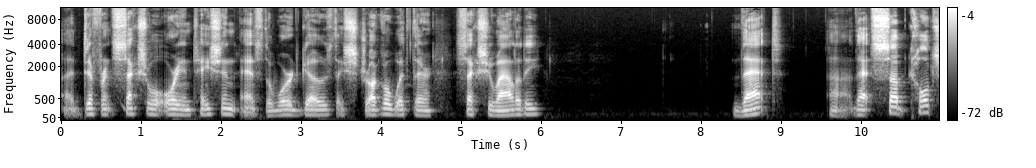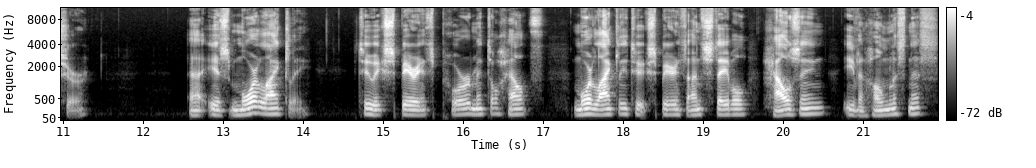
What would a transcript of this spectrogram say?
a different sexual orientation, as the word goes, they struggle with their sexuality, that, uh, that subculture uh, is more likely to experience poor mental health, more likely to experience unstable housing, even homelessness.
